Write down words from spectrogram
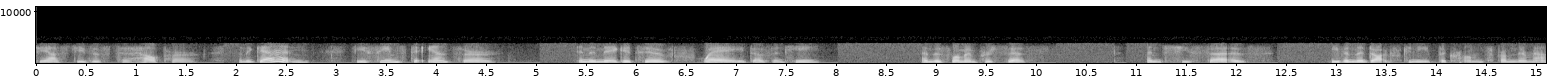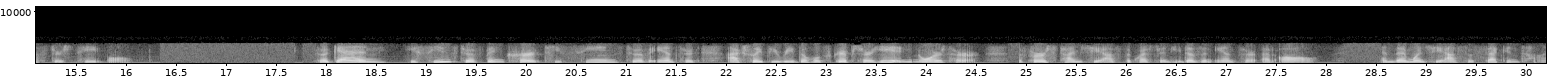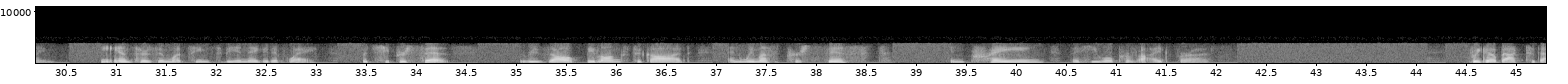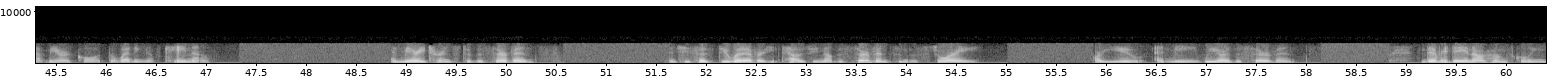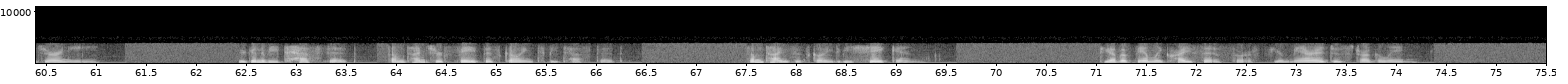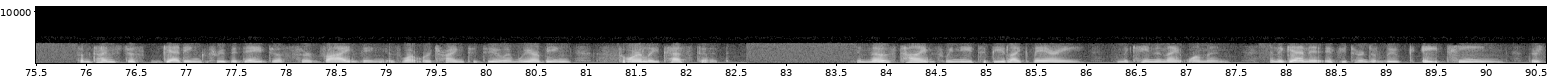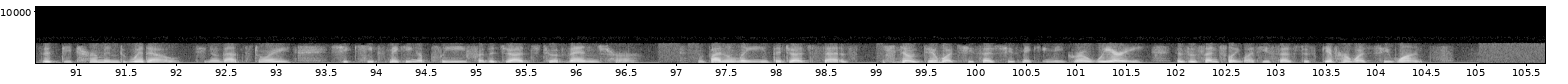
She asks Jesus to help her, and again, he seems to answer in a negative way, doesn't he? And this woman persists, and she says, even the dogs can eat the crumbs from their master's table. So again, he seems to have been curt. He seems to have answered. Actually, if you read the whole scripture, he ignores her. The first time she asks the question, he doesn't answer at all. And then when she asks the second time, he answers in what seems to be a negative way. But she persists. The result belongs to God, and we must persist in praying that he will provide for us. If we go back to that miracle at the wedding of Cana, and Mary turns to the servants and she says, Do whatever he tells you. Now, the servants in the story are you and me. We are the servants. And every day in our homeschooling journey, you're going to be tested. Sometimes your faith is going to be tested, sometimes it's going to be shaken. If you have a family crisis or if your marriage is struggling, sometimes just getting through the day, just surviving is what we're trying to do, and we are being sorely tested. In those times, we need to be like Mary and the Canaanite woman. And again, if you turn to Luke 18, there's the determined widow. Do you know that story? She keeps making a plea for the judge to avenge her. And finally, the judge says, you know, do what she says she's making me grow weary, is essentially what he says. Just give her what she wants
